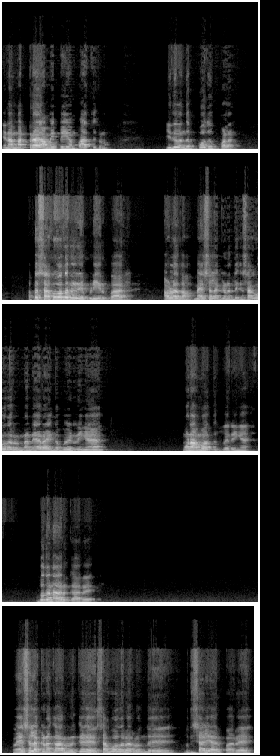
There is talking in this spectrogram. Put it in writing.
ஏன்னா மற்ற அமைப்பையும் பார்த்துக்கணும். இது வந்து பொது பலன். அப்ப சகோதரர் எப்படி இருப்பார்? அவ்வளவுதான். மேஷ லக்கணத்துக்கு சகோதரர்னா நேரா எங்க போயிடுறீங்க? மூணாம் பாவத்துக்கு போயிடுறீங்க. புதனா இருக்காரு. மேஷ லக்கணக்காரருக்கு சகோதரர் வந்து புத்திசாலியா இருப்பாரு.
